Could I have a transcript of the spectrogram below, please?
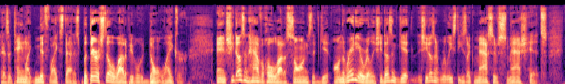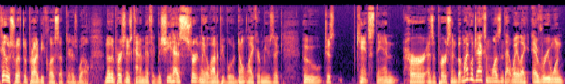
has attained like myth like status, but there are still a lot of people who don't like her. And she doesn't have a whole lot of songs that get on the radio really. She doesn't get she doesn't release these like massive smash hits. Taylor Swift would probably be close up there as well. Another person who's kind of mythic, but she has certainly a lot of people who don't like her music who just can't stand her as a person. But Michael Jackson wasn't that way. Like everyone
